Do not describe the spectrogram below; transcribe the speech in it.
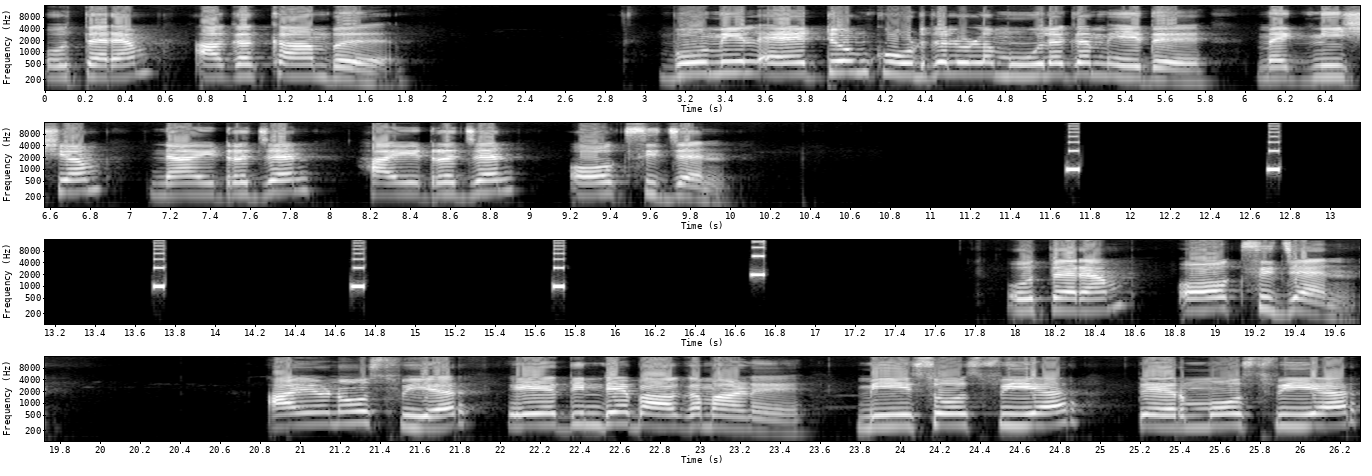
ഉത്തരം അകക്കാമ്പ്. ഭൂമിയിൽ ഏറ്റവും കൂടുതലുള്ള മൂലകം ഏത്? Magnesium nitrogen hydrogen oxygen. ഉത്തരം ഓക്സിജൻ. അയണോസ്ഫിയർ ഏതിന്റെ ഭാഗമാണ്? Mesosphere thermosphere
